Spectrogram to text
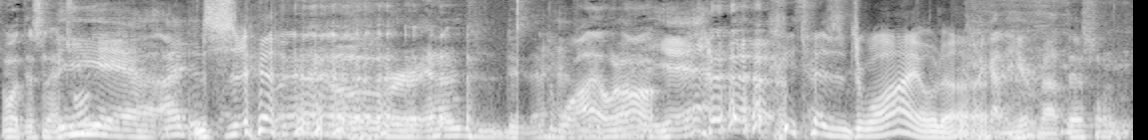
What this next one? Yeah, I just looked over and I'm dude, that has wild, huh? Yeah, he says it's wild. Uh. I gotta hear about this one.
